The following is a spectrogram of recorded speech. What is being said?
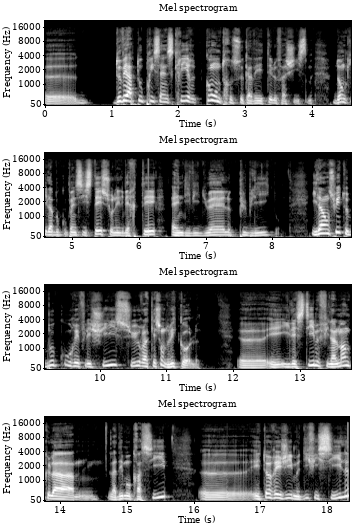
euh, devaient à tout prix s'inscrire contre ce qu'avait été le fascisme. Donc il a beaucoup insisté sur les libertés individuelles, publiques. Il a ensuite beaucoup réfléchi sur la question de l'école. Euh, et il estime finalement que la, démocratie euh, est un régime difficile,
